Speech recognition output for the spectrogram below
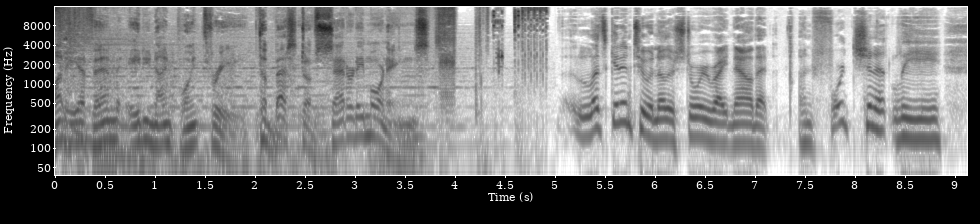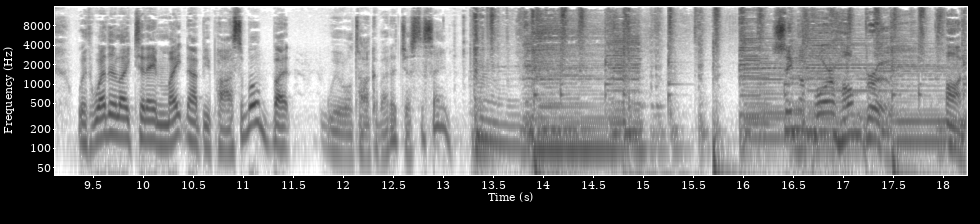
Money FM 89.3, the best of Saturday mornings. Let's get into another story right now that unfortunately, with weather like today, might not be possible, but we will talk about it just the same. Singapore Homebrew on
